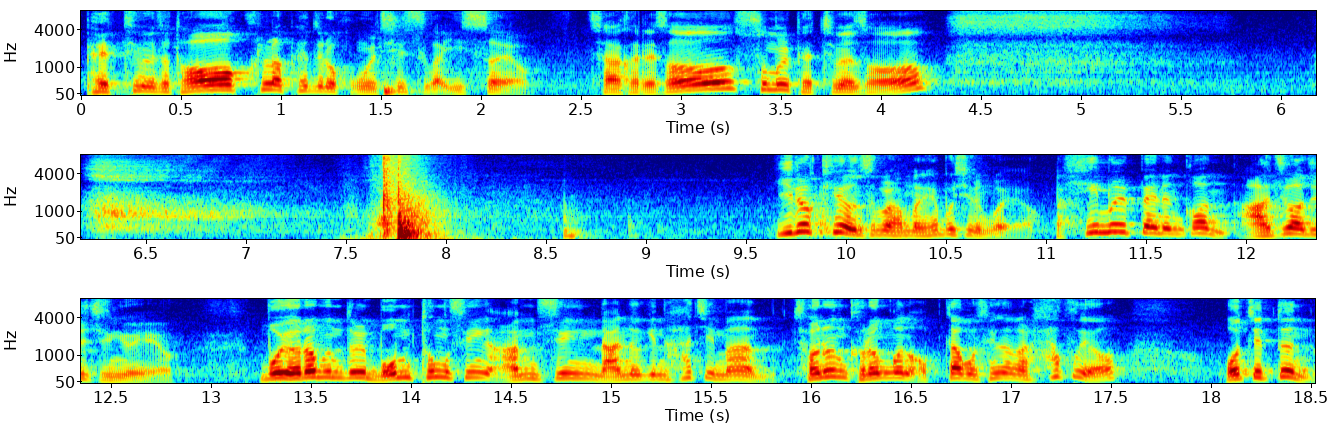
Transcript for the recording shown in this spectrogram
뱉으면서 더 클럽 헤드로 공을 칠 수가 있어요. 자, 그래서 숨을 뱉으면서 이렇게 연습을 한번 해보시는 거예요. 힘을 빼는 건 아주 아주 중요해요. 뭐 여러분들 몸통 스윙, 암 스윙 나누긴 하지만 저는 그런 건 없다고 생각을 하고요. 어쨌든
